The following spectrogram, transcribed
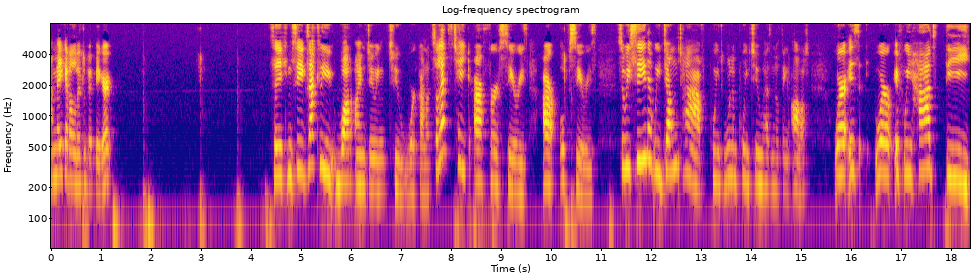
and make it a little bit bigger So you can see exactly what I'm doing to work on it. So let's take our first series, our up series. So we see that we don't have point one and point two has nothing on it. Whereas where if we had the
